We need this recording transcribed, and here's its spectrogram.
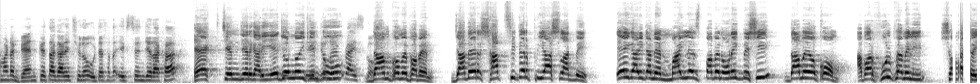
আমার একটা গ্র্যান্ড ক্রেতা গাড়ি ছিল ওইটার সাথে এক্সচেঞ্জে রাখা। এক্সচেঞ্জের গাড়ি। এজন্যই এই কিন্তু দাম কমে পাবেন। যাদের সাত সিটের প্রিয়াস লাগবে এই গাড়িটা নেন। মাইলেজ পাবেন অনেক বেশি দামেও কম। আবার ফুল ফ্যামিলির সবাই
